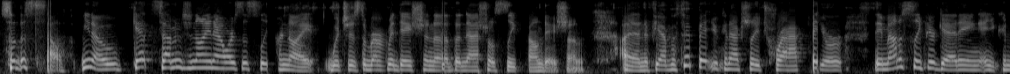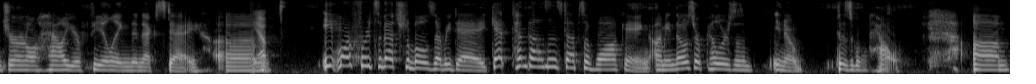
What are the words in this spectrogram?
So, the self, you know, get seven to nine hours of sleep per night, which is the recommendation of the National Sleep Foundation. And if you have a Fitbit, you can actually track your the amount of sleep you're getting, and you can journal how you're feeling the next day. Um, yep eat more fruits and vegetables every day. Get 10,000 steps of walking. I mean those are pillars of you know physical health. Um,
